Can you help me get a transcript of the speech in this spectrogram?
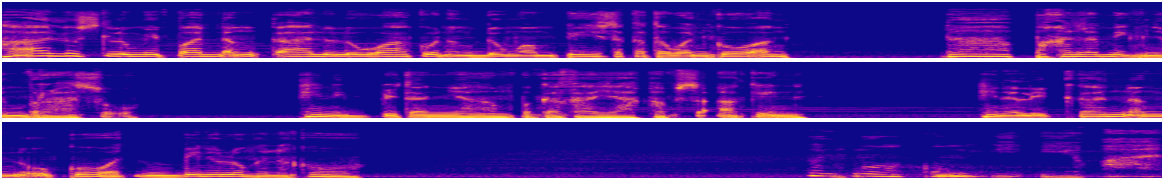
Halos lumipad ang kaluluwa ko nang dumampi sa katawan ko ang napakalamig niyang braso. Hinigpitan niya ang pagkakayakap sa akin. Hinalikan ang noo ko at binulungan ako. Huwag mo akong iiwan.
